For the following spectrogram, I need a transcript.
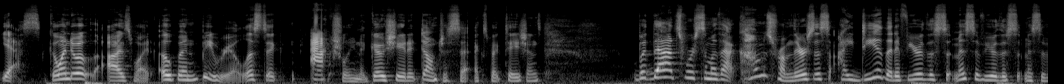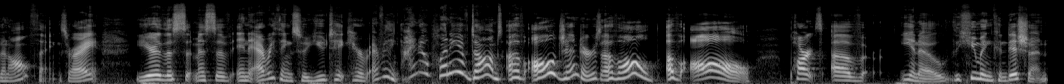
yes, go into it with eyes wide open, be realistic, actually negotiate it. Don't just set expectations. But that's where some of that comes from. There's this idea that if you're the submissive, you're the submissive in all things, right? You're the submissive in everything, so you take care of everything. I know plenty of doms of all genders, of all of all parts of, you know, the human condition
